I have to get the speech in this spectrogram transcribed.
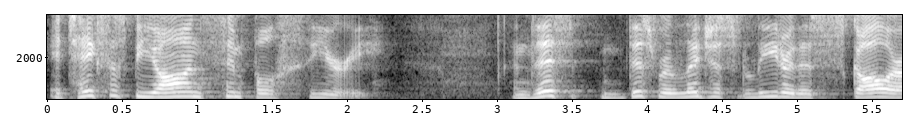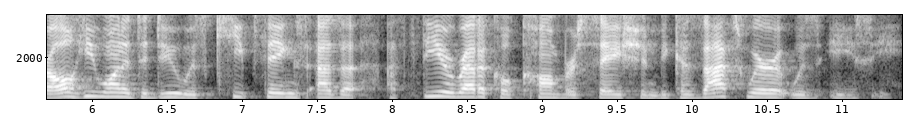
It takes us beyond simple theory. And this, this religious leader, this scholar, all he wanted to do was keep things as a, a theoretical conversation because that's where it was easy.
